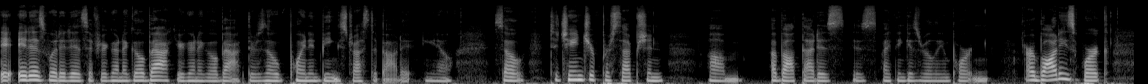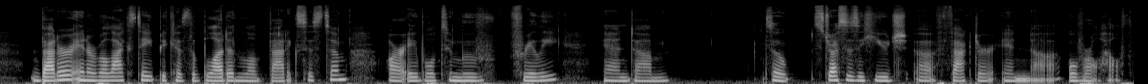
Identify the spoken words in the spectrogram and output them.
it, it is what it is. If you're going to go back, you're going to go back. There's no point in being stressed about it, you know. So to change your perception um, about that is, is, I think, is really important. Our bodies work better in a relaxed state because the blood and lymphatic system are able to move freely. And um, so stress is a huge uh, factor in uh, overall health.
